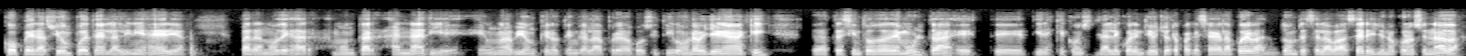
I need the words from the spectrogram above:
cooperación puede tener las líneas aéreas para no dejar montar a nadie en un avión que no tenga la prueba positiva. Una vez llegan aquí, te das 300 dólares de multa, este, tienes que darle 48 horas para que se haga la prueba, ¿dónde se la va a hacer? Ellos no conocen nada.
